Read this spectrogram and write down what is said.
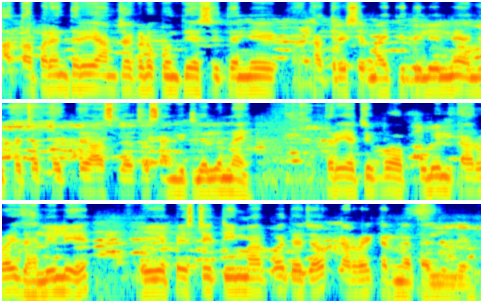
आतापर्यंत तरी आमच्याकडे कोणती अशी त्यांनी खात्रीशीर माहिती दिलेली नाही आणि त्याच्यात तथ्य असल्याचं सांगितलेलं नाही. तर याची प- पुढील कारवाई झालेली आहे. एफ एस टी टीम मार्फत त्याच्यावर कारवाई करण्यात आलेली आहे.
